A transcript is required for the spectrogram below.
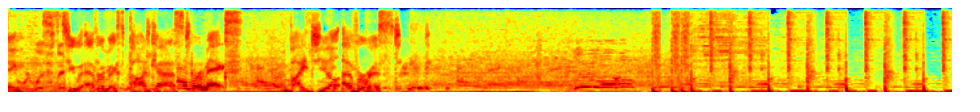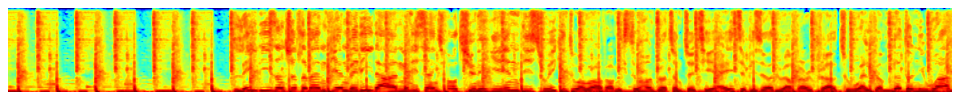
You're listening, to Evermix Podcast. Evermix by Gil Everest. Ladies and gentlemen, bienvenida and many thanks for tuning in this week into our Evermix 238 episode. We are very proud to welcome not only one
